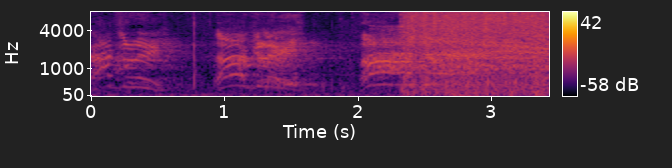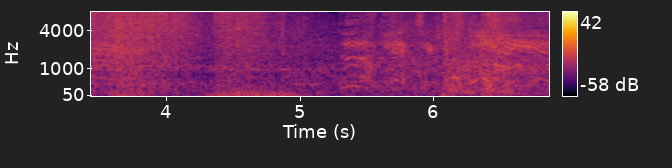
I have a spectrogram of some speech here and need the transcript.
Ugly. Ugly. Ugly. Look at you!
